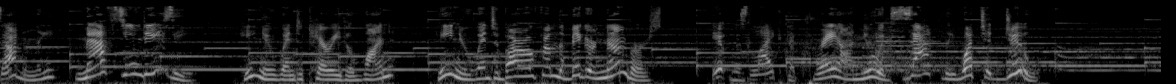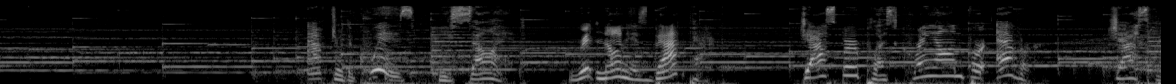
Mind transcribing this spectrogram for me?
Suddenly, math seemed easy. He knew when to carry the one. He knew when to borrow from the bigger numbers. It was like the crayon knew exactly what to do. After the quiz, he saw it, written on his backpack. Jasper plus crayon forever. Jasper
